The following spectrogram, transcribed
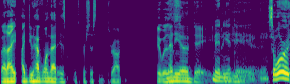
But I, I do have one that is it's persisted throughout It was many a day. many a many day. So what were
